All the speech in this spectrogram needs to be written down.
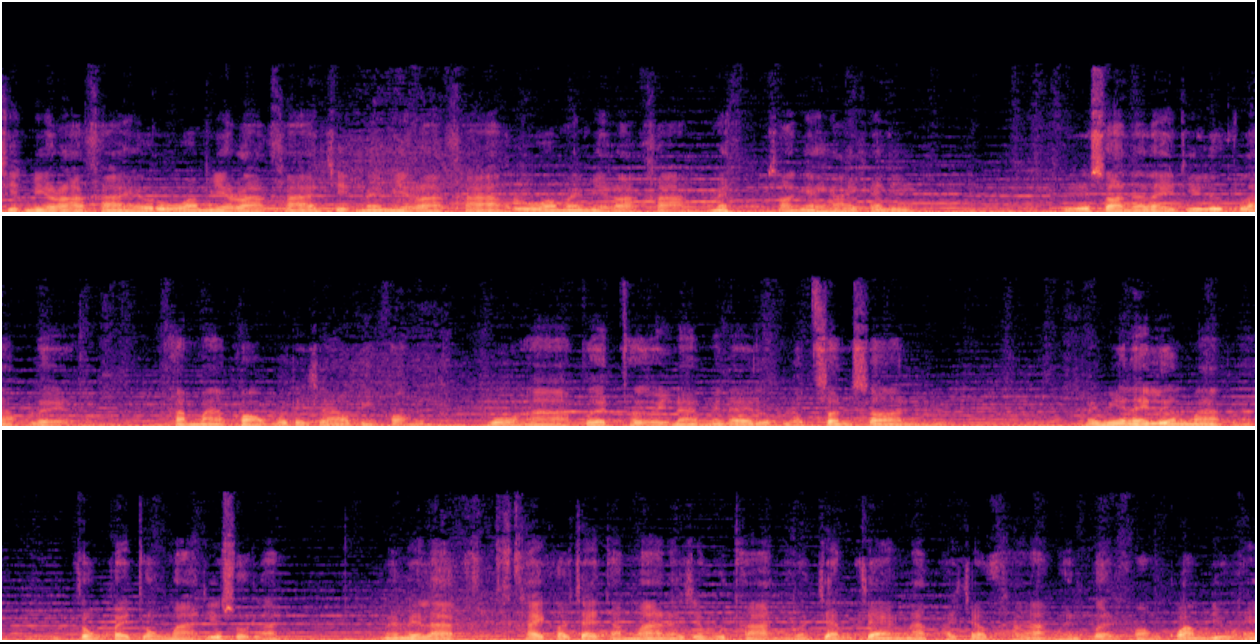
จิตมีราคาให้รู้ว่ามีราคาจิตไม่มีราคารู้ว่าไม่มีราคาไหมสอนง่าย ๆ แค่นี้ไม่ได้สอนอะไรที่ลึกลับเลยธรรมะของพระพุทธเจ้าเป็นของ โออาเปิดเผยนะ ไม่ได้หลบหลบซ่อนๆ ไม่มีอะไรเรื่องมากนะตรงไปตรงมาที่สุดล้วไม่เวลาใครเข้าใจธรรมะนะจะอุทานว่าแจ่มแจ้งนักพระเจ้าข้าเหมือนเปิดของคว่ำอยู่ให้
